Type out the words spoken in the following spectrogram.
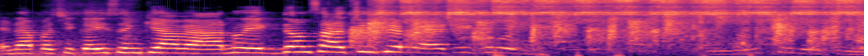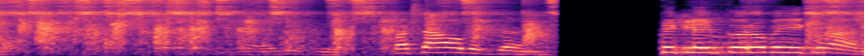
એના પછી કઈ સંખ્યા આવે? આનું એકદમ સાચું છે. વેરી ગુડ બતાવો બધાને. ક્લેમ કરો ભાઈ એકવાર.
